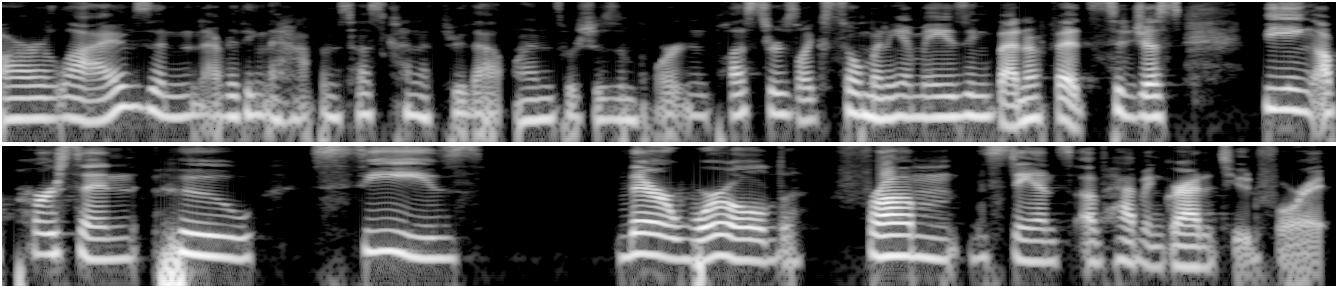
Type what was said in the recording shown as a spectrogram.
our lives and everything that happens to us kind of through that lens, which is important. Plus, there's like so many amazing benefits to just being a person who sees their world from the stance of having gratitude for it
